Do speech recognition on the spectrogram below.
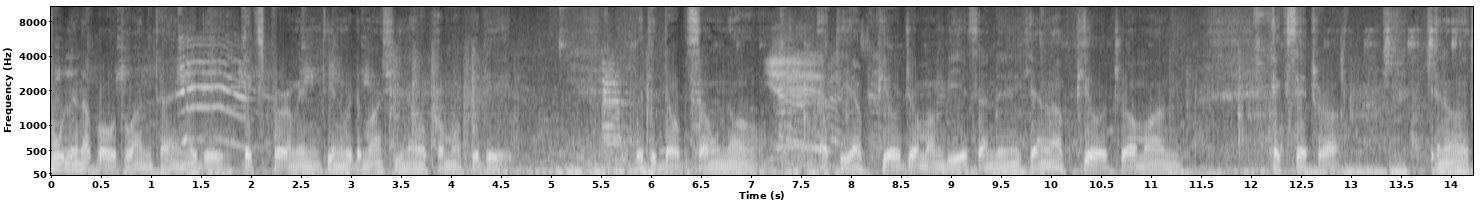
fooling about one time with the experimenting with the machine and come up with the with the dub sound now. That you have pure drum and bass and then you can have pure drum and etc. You know, at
